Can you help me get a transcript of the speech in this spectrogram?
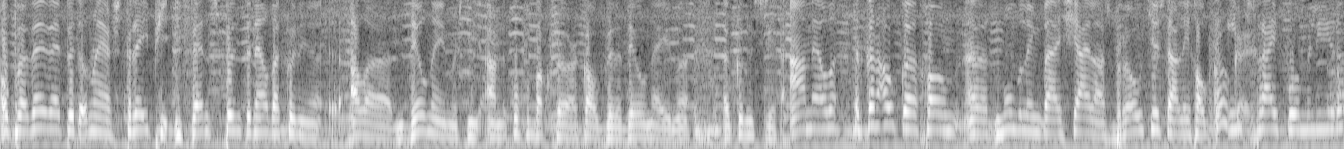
Op eh, www.onair-events.nl daar kunnen eh, alle deelnemers die aan de kofferbakverkoop willen deelnemen, eh, kunnen ze zich aanmelden. Het kan ook eh, gewoon eh, mondeling bij Shaila's Broodjes, daar liggen ook de Oké. inschrijfformulieren.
